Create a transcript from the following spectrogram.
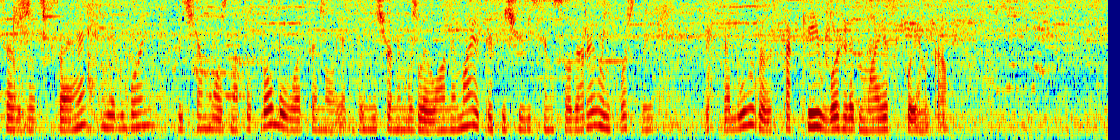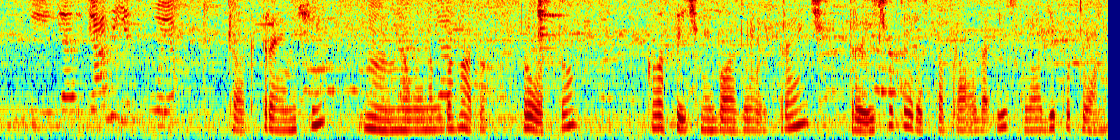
Це вже все, якби. Хоча можна попробувати, ну якби нічого неможливого немає. 1800 гривень коштує ось ця блуза, ось такий вигляд має спинка. Так, тренчі. М, новинок багато. Просто класичний базовий тренч 3400, правда, і в складі котон.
